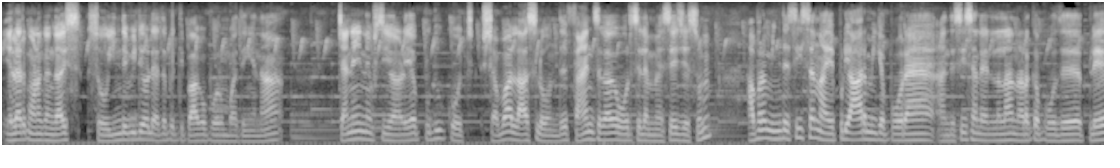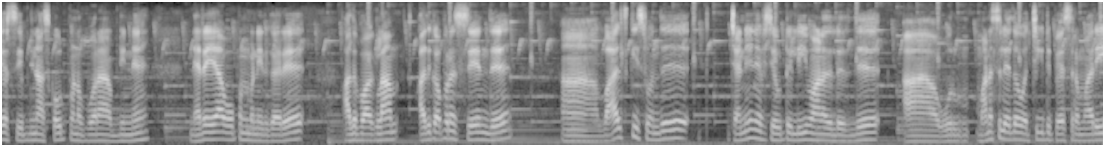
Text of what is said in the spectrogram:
எல்லாருக்கும் வணக்கம் காய்ஸ் ஸோ இந்த வீடியோவில் எதை பற்றி பார்க்க போகிறோம் பார்த்தீங்கன்னா சென்னை எஃப்சியோடைய புது கோச் ஷபா லாஸில் வந்து ஃபேன்ஸுக்காக ஒரு சில மெசேஜஸும் அப்புறம் இந்த சீசன் நான் எப்படி ஆரம்பிக்க போகிறேன் அந்த சீசனில் என்னெல்லாம் நடக்க போகுது பிளேயர்ஸ் எப்படி நான் ஸ்கவுட் பண்ண போகிறேன் அப்படின்னு நிறையா ஓப்பன் பண்ணியிருக்காரு. அதை பார்க்கலாம். அதுக்கப்புறம் சேர்ந்து வால்ஸ்கிஸ் வந்து சென்னை எஃப்சியை விட்டு லீவ் ஆனதுலேருந்து ஒரு மனசில் ஏதோ வச்சுக்கிட்டு பேசுகிற மாதிரி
